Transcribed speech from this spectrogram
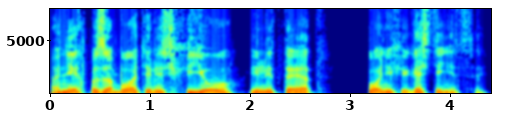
О них позаботились Хью или Тед, конюхи гостиницы.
